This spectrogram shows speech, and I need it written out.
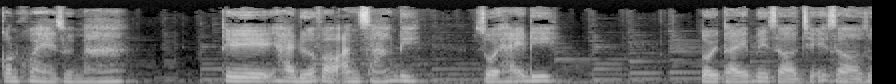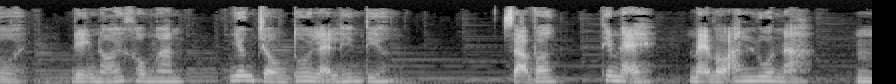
Con khỏe rồi mà. Thì hai đứa vào ăn sáng đi, rồi hãy đi. Tôi thấy bây giờ trễ giờ rồi, định nói không ăn, nhưng chồng tôi lại lên tiếng. Dạ vâng, thế mẹ, mẹ vào ăn luôn ạ? À? Ừ.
